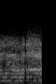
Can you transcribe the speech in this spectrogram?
in America.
